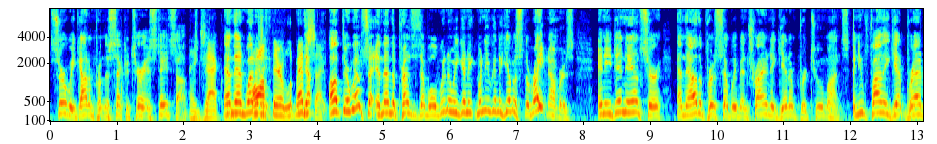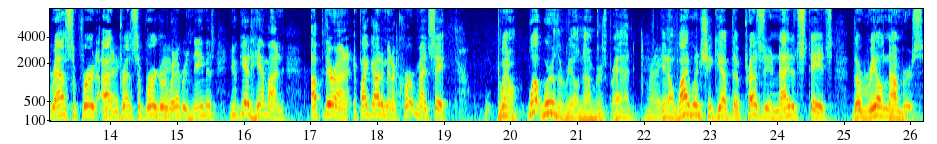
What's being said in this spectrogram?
"Sir, we got them from the Secretary of State's office." Exactly. And then what Off their Yeah, website. off their website. And then the president said, "Well, when are we going to? When are you going to give us the right numbers?" And he didn't answer. And the other person said, "We've been trying to get them for two months." And you finally get Brad Rassiford, uh, Right. Pressenberger, or whatever his name is, you get him on up there on. If I got him in a courtroom, I'd say. Well, what were the real numbers, Brad? Right. You know, why wouldn't you give the President of the United States the real numbers?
